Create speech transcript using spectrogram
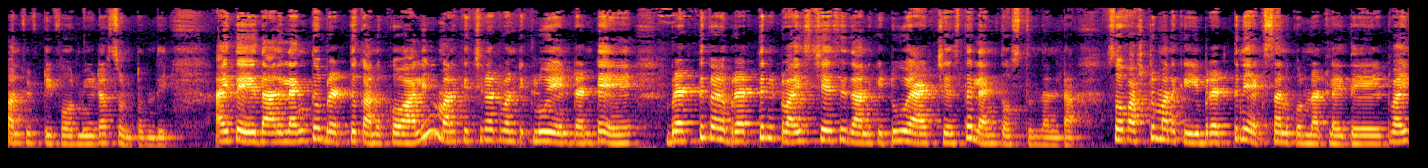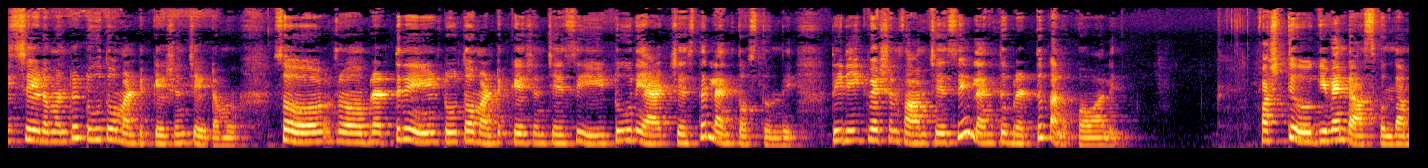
వన్ ఫిఫ్టీ ఫోర్ మీటర్స్ ఉంటుంది. అయితే దాని లెంగ్త్ బ్రెడ్త్ కనుక్కోవాలి. మనకి ఇచ్చినటువంటి క్లూ ఏంటంటే బ్రెడ్త్ బ్రెడ్త్ని ట్వైస్ చేసి దానికి టూ యాడ్ చేస్తే లెంగ్త్ వస్తుందంట. సో ఫస్ట్ మనకి బ్రెడ్త్ని ఎక్స్ అనుకున్నట్లయితే ట్వైస్ చేయడం అంటే టూతో మల్టిప్లికేషన్ చేయటము. సో బ్రెడ్త్ని టూతో మల్టిప్లికేషన్ చేసి టూని యాడ్ చేస్తే లెంగ్త్ వస్తుంది. దీని ఈక్వేషన్ ఫామ్ చేసి లెంగ్త్ బ్రెడ్త్ కనుక్కోవాలి. ఫస్ట్ గివెన్ రాసుకుందాం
